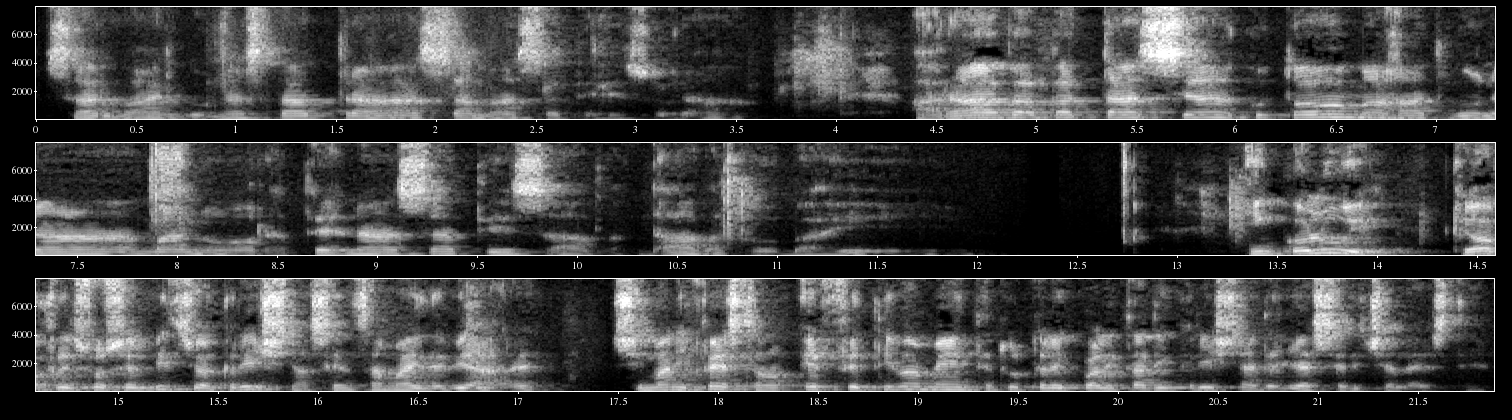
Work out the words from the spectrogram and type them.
Sarvar Gunastatra Samasate Sura. Arava Bhattasya Kuto Mahatguna Manoratena Sati Davato Bahi. In colui che offre il suo servizio a Krishna senza mai deviare, si manifestano effettivamente tutte le qualità di Krishna e degli esseri celesti.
